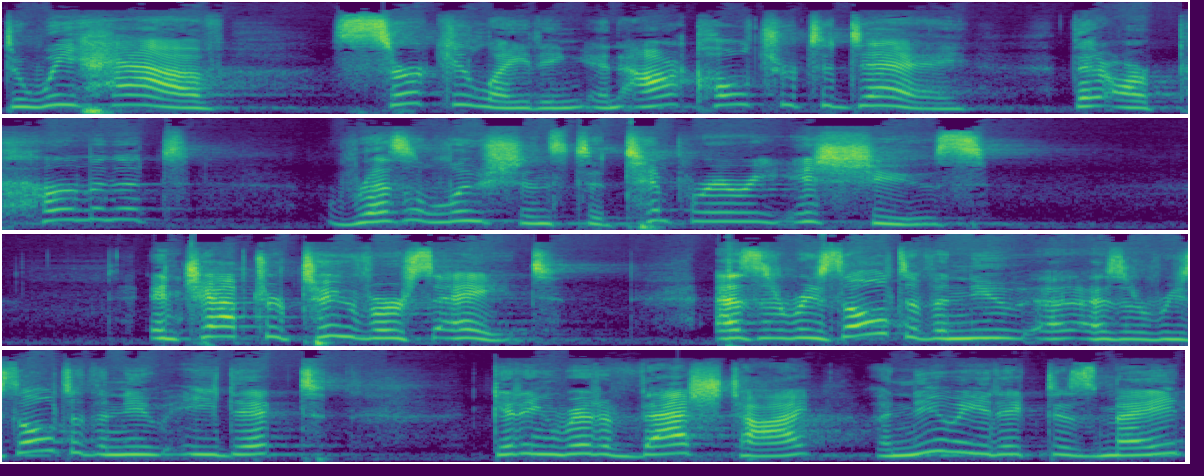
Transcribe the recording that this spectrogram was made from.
do we have circulating in our culture today that are permanent resolutions to temporary issues? In chapter 2, verse 8, as a result of, a new, uh, as a result of the new edict, getting rid of Vashti, a new edict is made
